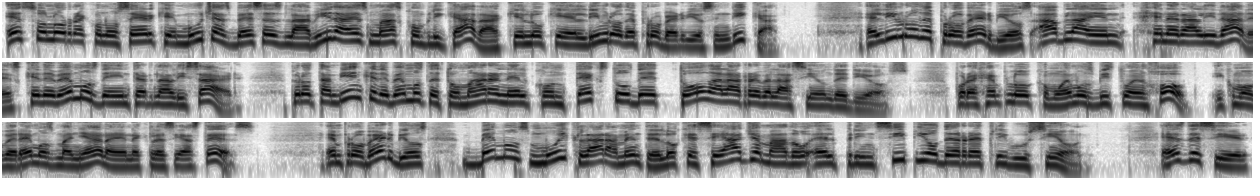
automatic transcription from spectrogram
es solo reconocer que muchas veces la vida es más complicada que lo que el libro de Proverbios indica. El libro de Proverbios habla en generalidades que debemos de internalizar, pero también que debemos de tomar en el contexto de toda la revelación de Dios. Por ejemplo, como hemos visto en Job y como veremos mañana en Eclesiastés. En Proverbios vemos muy claramente lo que se ha llamado el principio de retribución. Es decir,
